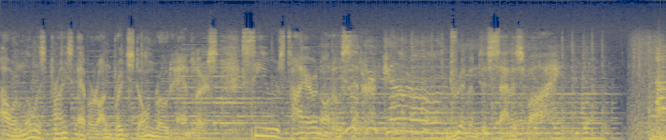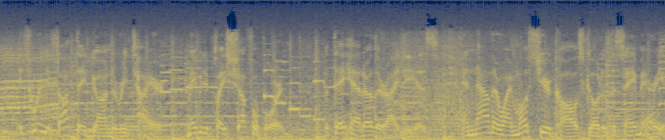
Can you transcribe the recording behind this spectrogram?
Our lowest price ever on Bridgestone road handlers. Sears Tire and Auto Center. Driven to satisfy. It's where you thought they'd gone to retire, maybe to play shuffleboard, but they had other ideas. And now they're why most of your calls go to the same area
